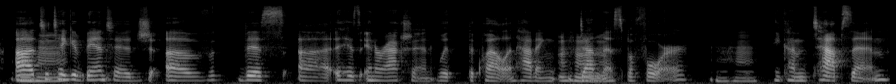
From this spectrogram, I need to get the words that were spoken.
uh, to take advantage of this uh his interaction with the Quell and having done this before. He kind of taps in.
